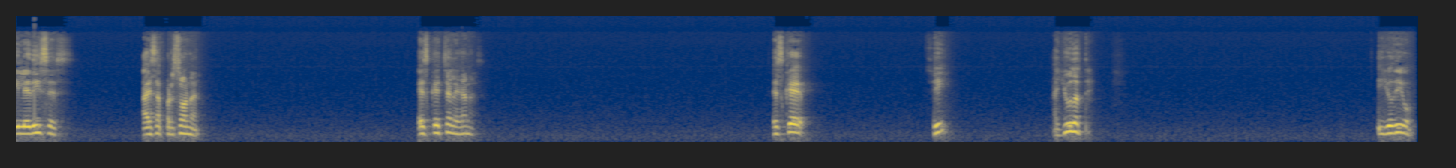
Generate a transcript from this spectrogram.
y le dices a esa persona, es que échale ganas. Es que, sí, ayúdate. Y yo digo,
